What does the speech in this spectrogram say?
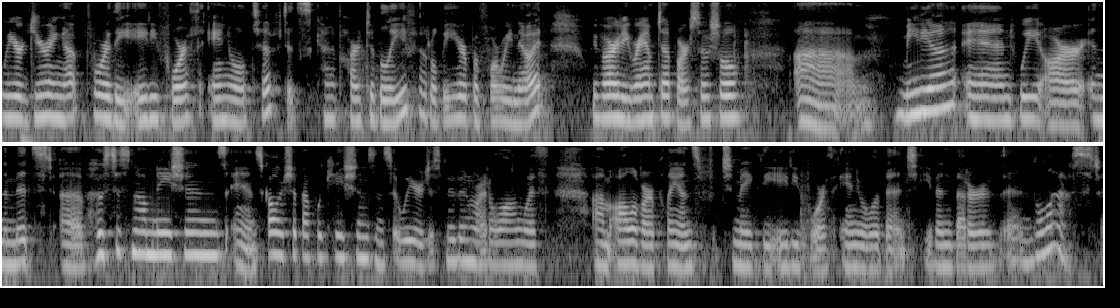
we are gearing up for the 84th annual TIFT. It's kind of hard to believe. It'll be here before we know it. We've already ramped up our social um, media, and we are in the midst of hostess nominations and scholarship applications, and so we are just moving right along with um, all of our plans f- to make the 84th annual event even better than the last.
